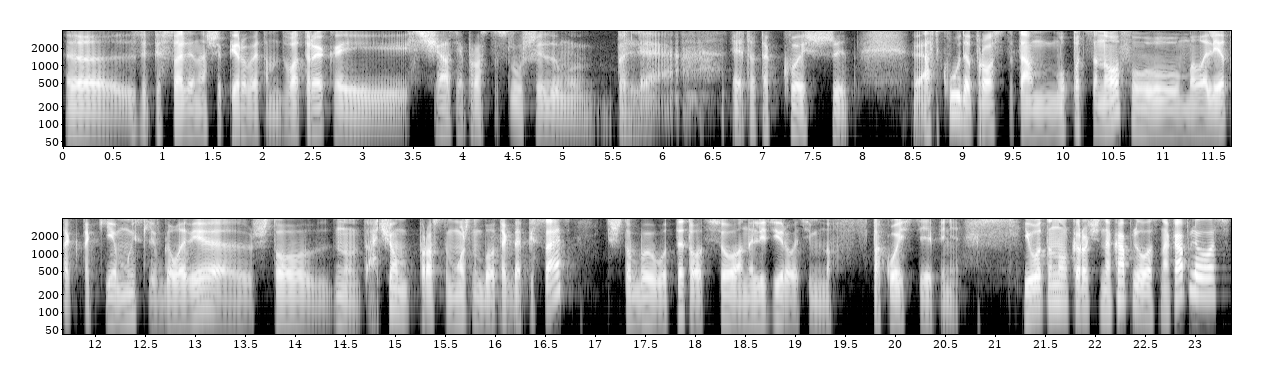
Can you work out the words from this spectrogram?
Э, записали наши первые там два трека, и сейчас я просто слушаю и думаю, бля, это такой шит. Откуда просто там у пацанов, у малолеток такие мысли в голове, что, ну, о чем просто можно было тогда писать, чтобы вот это вот все анализировать именно в такой степени. И вот оно, короче, накапливалось, накапливалось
